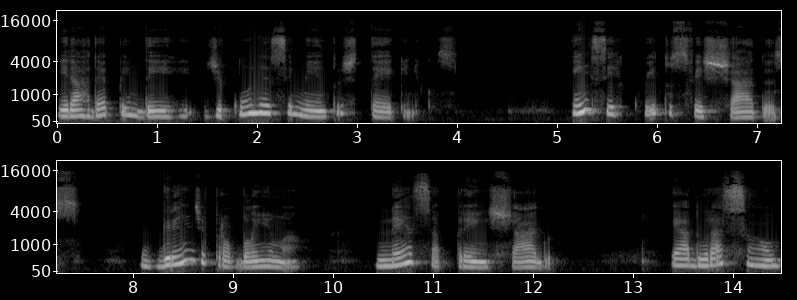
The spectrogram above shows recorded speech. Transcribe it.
irá depender de conhecimentos técnicos. Em circuitos fechados, o grande problema nessa pré-enxágue é a duração,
